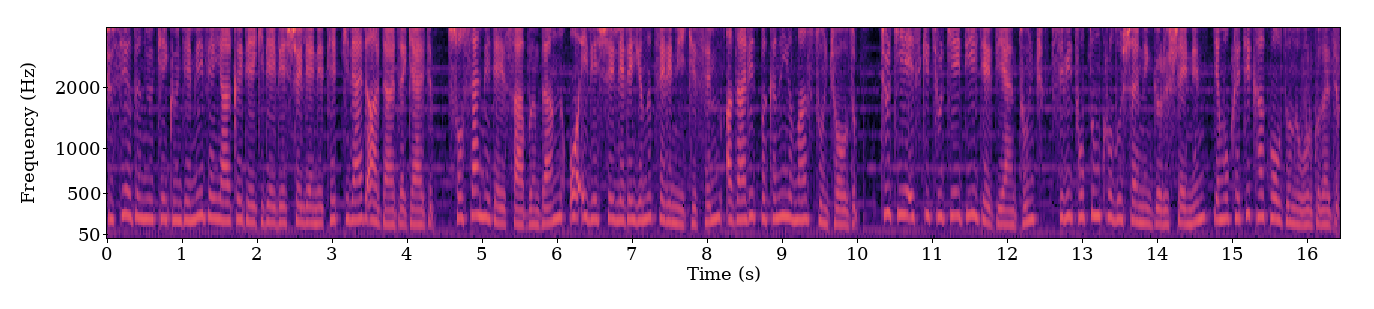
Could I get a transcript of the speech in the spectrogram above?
TÜSİAD'ın ülke gündemi ve yargı ile ilgili eleştirilerine tepkiler ardarda geldi. Sosyal medya hesabından o eleştirilere yanıt veren ilk isim Adalet Bakanı Yılmaz Tunç oldu. Türkiye eski Türkiye değildir diyen Tunç, sivil toplum kuruluşlarının görüşlerinin demokratik hak olduğunu vurguladı.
